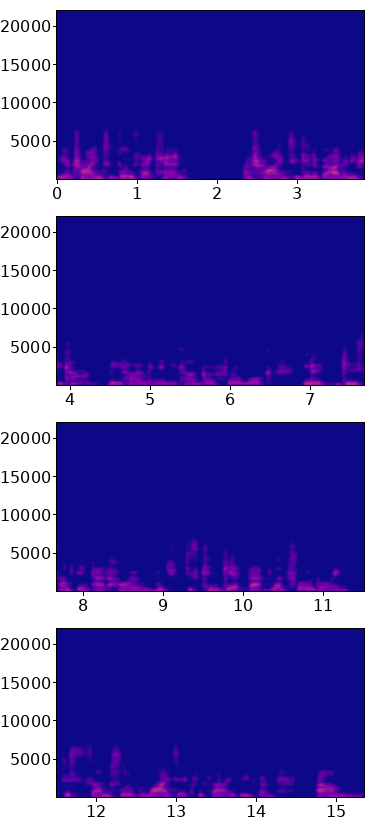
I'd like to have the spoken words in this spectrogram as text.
you know, trying to, those that can, are trying to get about. And if you can't leave home and, and you can't go for a walk, you know, do something at home which just can get that blood flow going. Just some sort of light exercise, even. Um,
